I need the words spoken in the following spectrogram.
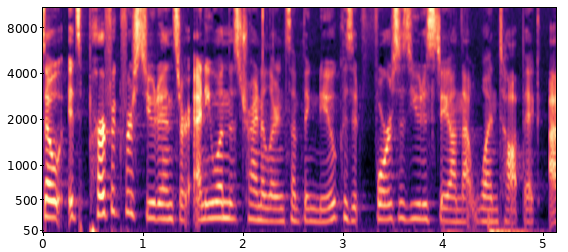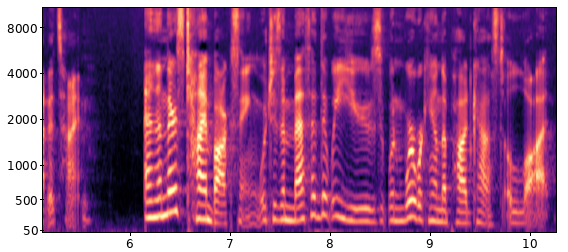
So it's perfect for students or anyone that's trying to learn something new because it forces you to stay on that one topic at a time. And then there's time boxing, which is a method that we use when we're working on the podcast a lot.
